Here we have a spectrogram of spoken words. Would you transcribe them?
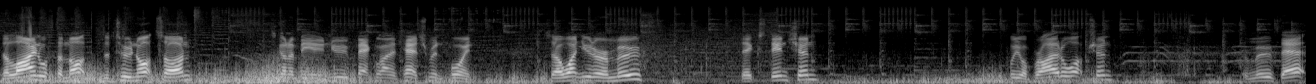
The line with the knot, the two knots on, is going to be a new backline attachment point. So I want you to remove the extension for your bridle option. Remove that,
